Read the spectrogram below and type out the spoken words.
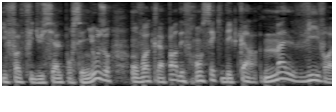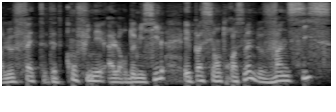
IFOP fiducial pour CNews, on voit que la part des Français qui déclarent mal vivre le fait d'être confinés confinés à leur domicile est passé en trois semaines de 26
